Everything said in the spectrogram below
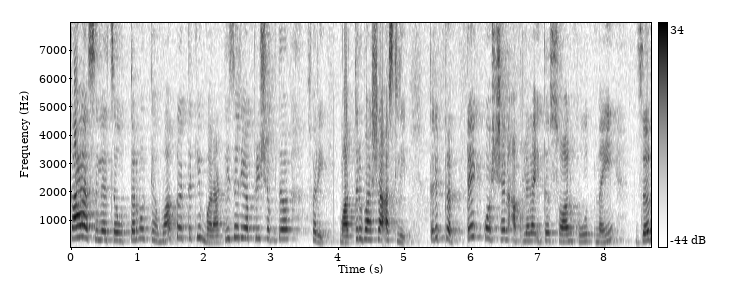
काय असेल याचं उत्तर? मग तेव्हा कळतं की मराठी जरी आपली शब्द सॉरी मातृभाषा असली तरी प्रत्येक क्वेश्चन आपल्याला इथं सॉल्व होत नाही जर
